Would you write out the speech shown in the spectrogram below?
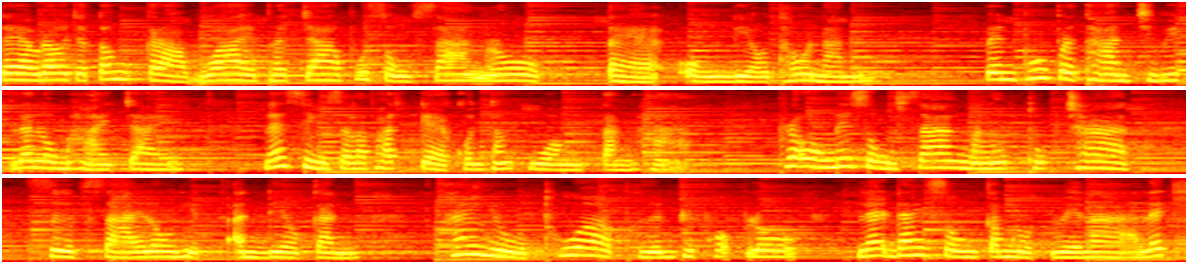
แต่เราจะต้องกราบไหว้พระเจ้าผู้ทรงสร้างโลก แต่องค์เดียวเท่านั้น เป็นผู้ประทานชีวิตและลมหายใจ และสิ่งสารพัดแก่คนทั้งปวงต่างหาก พระองค์ได้ทรงสร้างมนุษย์ทุกชาติ สืบสายโลหิตอันเดียวกัน ให้อยู่ทั่วพื้นพิภพโลก และได้ทรงกำหนดเวลาและเข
